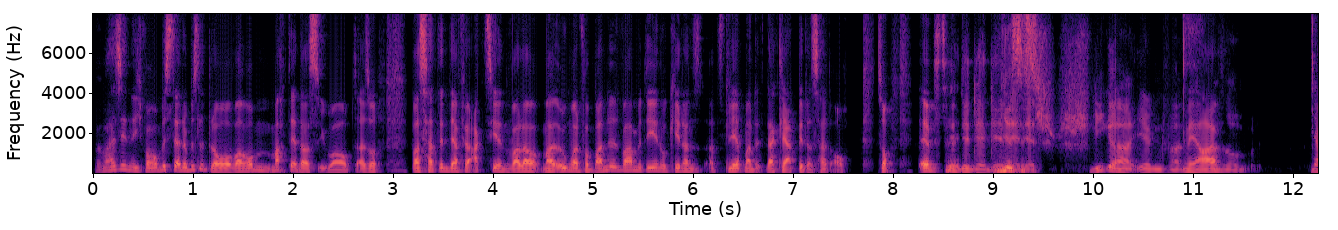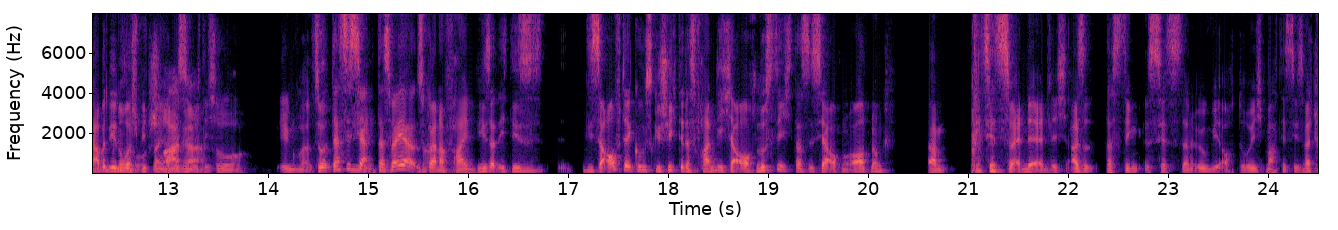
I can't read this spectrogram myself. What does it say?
weiß ich nicht, warum ist der der Whistleblower? Warum macht er das überhaupt? Also, was hat denn der für Aktien? Weil er mal irgendwann verbandelt war mit denen? Okay, dann erklärt, man, erklärt mir das halt auch. So, ähm, der, der, der, der, der Schwieger irgendwas. Ja, also, ja aber die Nummer so, spielt man Schwager, ja nicht so richtig. So, irgendwas. So, das ist ja, das wäre ja sogar noch fein. Wie gesagt, ich, dieses, diese Aufdeckungsgeschichte, das fand ich ja auch lustig, das ist ja auch in Ordnung. Ähm, Bringt es jetzt zu Ende endlich. Also, das Ding ist jetzt dann irgendwie auch durch, macht jetzt dieses Match.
